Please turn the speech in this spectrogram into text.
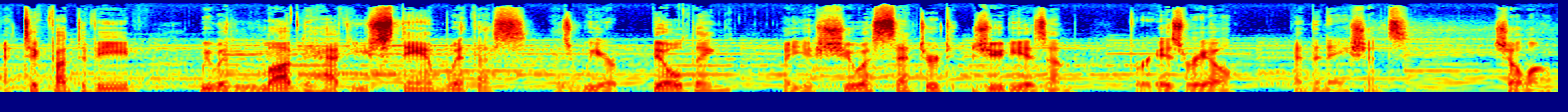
At Tikvat David, we would love to have you stand with us as we are building a Yeshua centered Judaism for Israel and the nations. Shalom.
